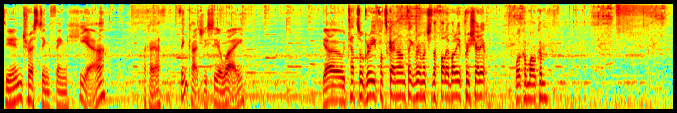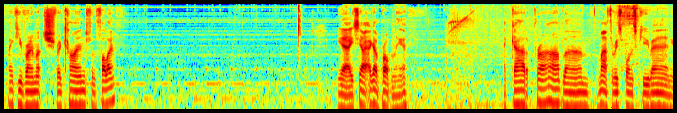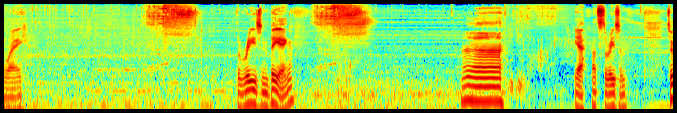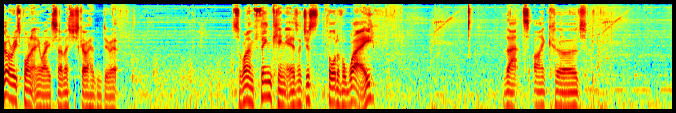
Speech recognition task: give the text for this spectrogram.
The interesting thing here... Okay, I think I actually see a way. Yo, Tetzel Grief, what's going on? Thank you very much for the follow, buddy. Appreciate it. Welcome, welcome. Thank you very much. Very kind for the follow. Yeah, you see, I, I got a problem here. I got a problem. I might have to respawn this cube anyway. The reason being... Uh, yeah, that's the reason. So we've got to respawn it anyway, so let's just go ahead and do it. So what I'm thinking is, I just thought of a way that I could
